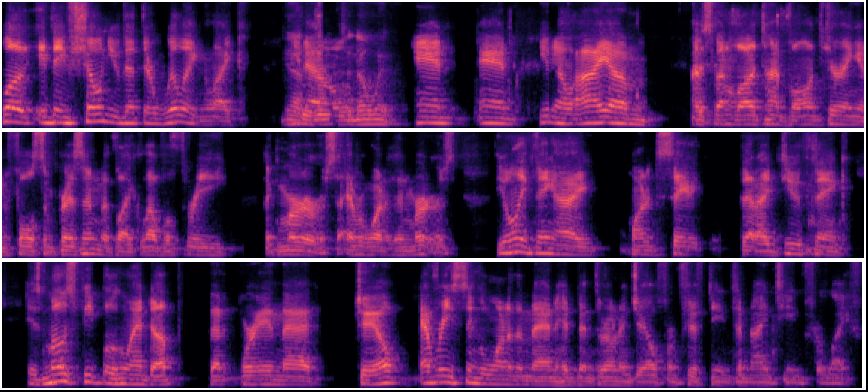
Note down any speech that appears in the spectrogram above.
well, they've shown you that they're willing, like Yeah, You know, no win. and and you know i um i spent a lot of time volunteering in folsom prison with like level three like murderers everyone in murders the only thing i wanted to say that i do think is most people who end up that were in that jail every single one of the men had been thrown in jail from 15 to 19 for life.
